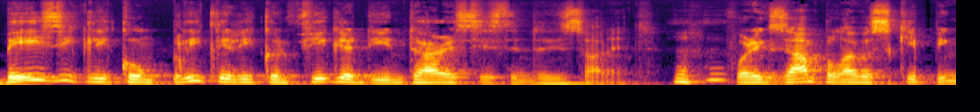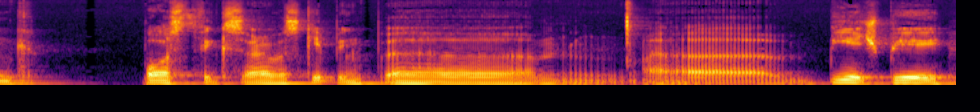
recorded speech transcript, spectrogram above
basically completely reconfigure the entire system that is on it. Mm-hmm. For example, I was skipping postfix or I was keeping um, uh, PHP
